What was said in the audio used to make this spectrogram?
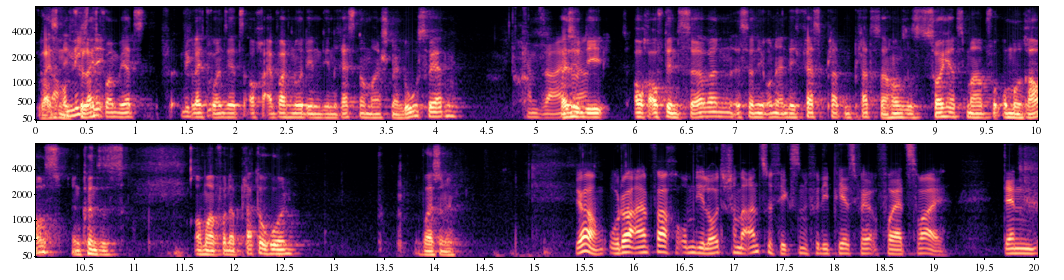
weiß nicht, vielleicht wollen wir jetzt, vielleicht wollen sie jetzt auch einfach nur den, den Rest nochmal schnell loswerden. Kann sein. Also ja. die, auch auf den Servern ist ja nicht unendlich Festplattenplatz. Da hauen sie das Zeug jetzt mal um raus. Dann können sie es auch mal von der Platte holen. Weiß ich nicht. Ja, oder einfach, um die Leute schon mal anzufixen für die PS4 2. Denn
